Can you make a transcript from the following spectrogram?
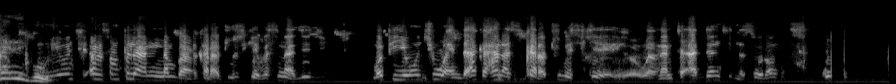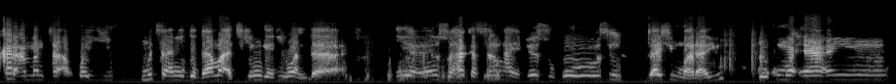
Yawanci an san fulanin nan ba karatu suke ba suna jeji. Mafi yawanci wa'anda aka hana su karatu ne suke wannan ta'addanci da sauran kar a manta akwai mutane da dama a cikin gari wanda iyayensu haka sun haife su ko sun tashi marayu ko kuma 'ya'yan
